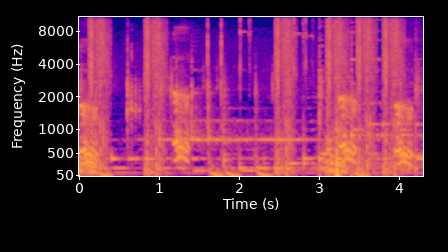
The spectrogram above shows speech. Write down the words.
Uh. Uh. Uh.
